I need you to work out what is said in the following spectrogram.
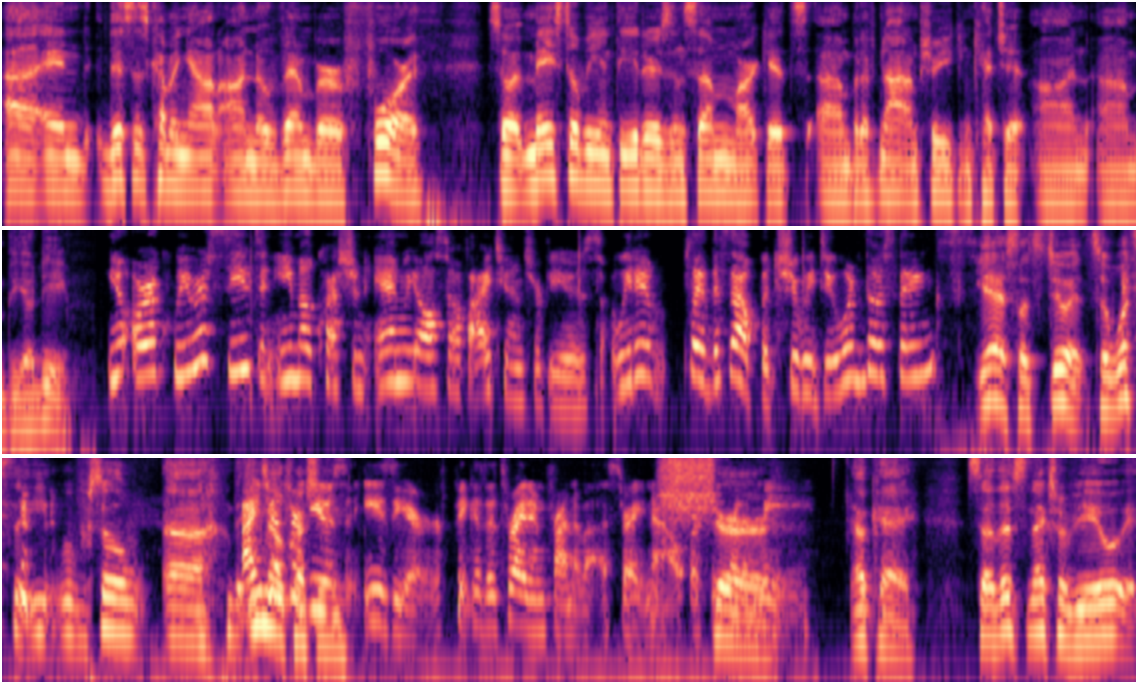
uh, and this is coming out on November 4th. So it may still be in theaters in some markets, um, but if not, I'm sure you can catch it on um, VOD. You know, Alrik, we received an email question and we also have iTunes reviews. We didn't play this out, but should we do one of those things? Yes, let's do it. So, what's the e- so uh, the iTunes email question? reviews easier because it's right in front of us right now. Sure. me. Okay. So this next review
